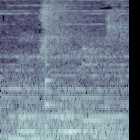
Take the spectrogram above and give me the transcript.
Потому что он есть.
